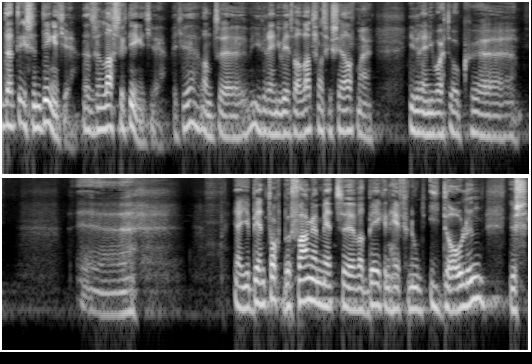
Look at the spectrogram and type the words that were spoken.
dat is een dingetje. Dat is een lastig dingetje. Weet je? Want eh, iedereen die weet wel wat van zichzelf, maar iedereen die wordt ook. eh, eh, ja, je bent toch bevangen met wat Bacon heeft genoemd idolen. Dus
